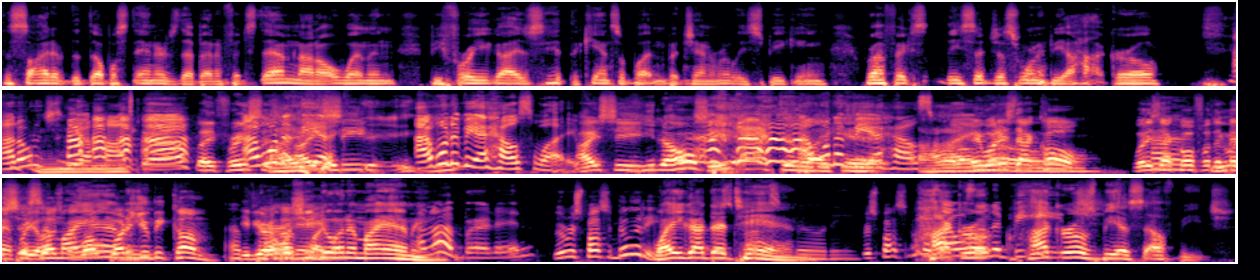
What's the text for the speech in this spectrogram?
the side of the double standards that benefits them, not all women. Before you guys hit the cancel button, but generally speaking, Ruffix, Lisa just want to be a hot girl. I don't want to be a hot girl. Like for instance, wanna I, be a- see, I want to be a housewife. I see. You don't be acting I like wanna be a it. housewife. I don't Hey, what is that know. called? What is that Uh, called for the You man was for your just in husband? What, what did you become A if you're a What was you housewife? doing in Miami? I'm not a burden. Your responsibility. Why you got that tan? Responsibility. Responsibility. I Hot was girl, on the hot girls be at South Beach.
